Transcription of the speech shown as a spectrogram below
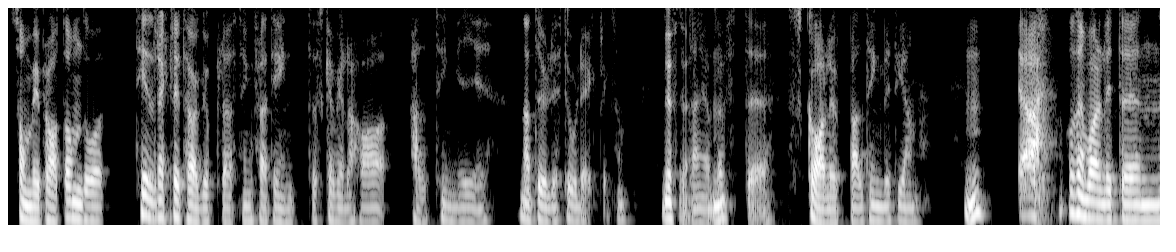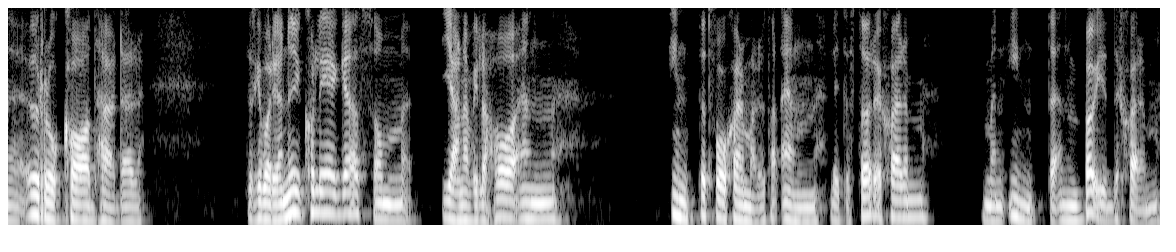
som vi pratade om då tillräckligt hög upplösning för att jag inte ska vilja ha allting i naturlig storlek. Liksom. Just det. Utan jag har Mm. behövt eh, skala upp allting lite grann. Mm. Ja, och sen var det en liten rokad här där det ska börja en ny kollega som gärna ville ha en, inte två skärmar utan en lite större skärm, men inte en böjd skärm.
